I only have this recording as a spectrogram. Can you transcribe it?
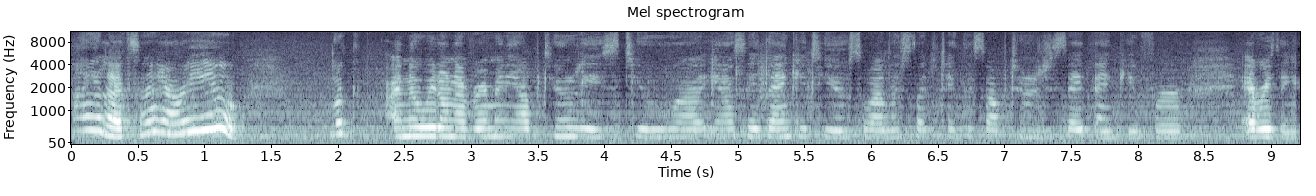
Hi, Alexa. How are you? Look, I know we don't have very many opportunities to, uh, you know, say thank you to you, so I'd just like to take this opportunity to say thank you for everything.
